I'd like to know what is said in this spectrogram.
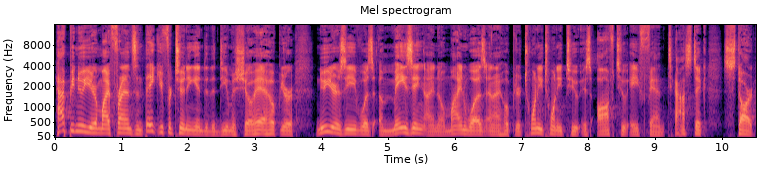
Happy New Year, my friends, and thank you for tuning in to the Dima Show. Hey, I hope your New Year's Eve was amazing. I know mine was, and I hope your 2022 is off to a fantastic start.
